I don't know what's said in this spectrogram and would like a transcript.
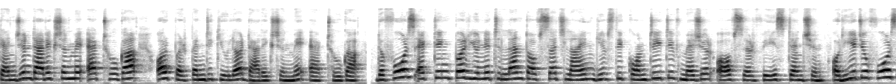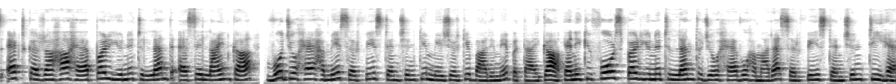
टेंजेंट डायरेक्शन में एक्ट होगा। और परपेंडिकुलर डायरेक्शन में एक्ट होगा। The force acting per unit length of such line gives the quantitative measure of surface tension और ये जो फोर्स एक्ट कर रहा है पर यूनिट लेंथ ऐसे लाइन का, वो जो है हमें सरफेस टेंशन के मेजर के बारे में बताएगा। यानी कि फोर्स पर यूनिट लेंथ जो है वो हमारा सरफेस टेंशन टी है।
